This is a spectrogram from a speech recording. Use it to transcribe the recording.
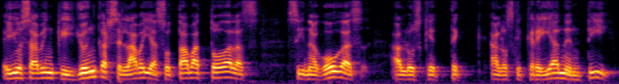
ellos saben que yo encarcelaba y azotaba todas las sinagogas a los que, a los que creían en ti.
